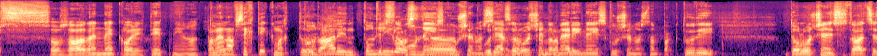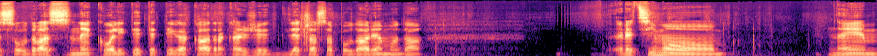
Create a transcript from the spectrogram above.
so zadaj nekvalitetni. No. Pa ne na vseh tekmah, to Rudar in ni, to ni samo eh, neizkušenost, vse v Gorica, določeni meri neizkušenost, ampak tudi določene situacije so odraz nekvalitete tega kadra, kar že dlje časa poudarjamo. Da recimo, ne vem,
